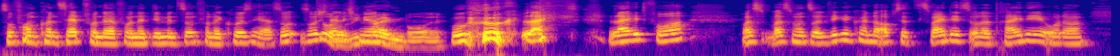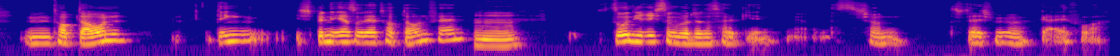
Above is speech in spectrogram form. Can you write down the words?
so vom Konzept, von der, von der Dimension, von der Größe her. So, so stelle ich mir Dragon Ball. Light, Light vor, was, was man so entwickeln könnte, ob es jetzt 2D ist oder 3D oder mh, Top-Down. Ding, ich bin eher so der Top-Down-Fan. Mhm. So in die Richtung würde das halt gehen. Ja, das ist schon, das stelle ich mir geil vor.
